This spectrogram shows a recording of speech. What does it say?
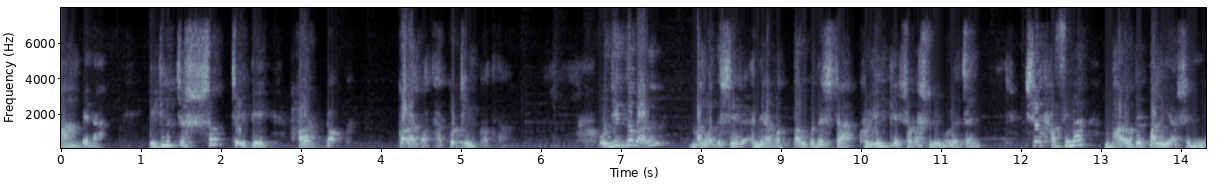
মানবে না। এটি হচ্ছে সবচেয়ে হার্ড টক করা কথা, কঠিন কথা। অজিত দোভাল, বাংলাদেশের নিরাপত্তা উপদেষ্টা খলিলকে সরাসরি বলেছেন, শেখ হাসিনা ভারতে পালিয়ে আসেননি।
